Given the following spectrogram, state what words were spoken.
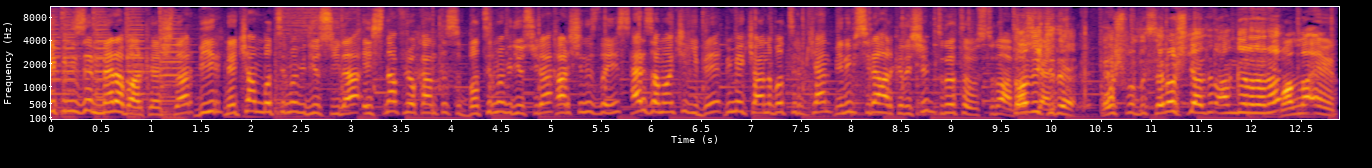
Hepinize merhaba arkadaşlar. Bir mekan batırma videosuyla, esnaf lokantası batırma videosuyla karşınızdayız. Her zamanki gibi bir mekanı batırırken benim silah arkadaşım Tuna Tavus. Tuna abi hoş Tabii geldin. ki de. Hoş bulduk. Sen hoş geldin Ankaralara. Vallahi evet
